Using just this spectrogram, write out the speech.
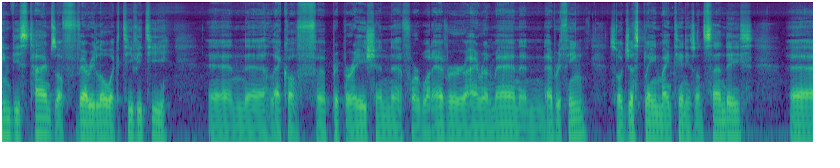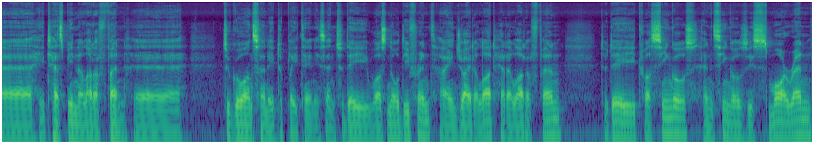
in these times of very low activity and uh, lack of uh, preparation uh, for whatever Ironman and everything. So just playing my tennis on Sundays. Uh, it has been a lot of fun uh, to go on Sunday to play tennis, and today was no different. I enjoyed a lot, had a lot of fun. Today it was singles, and singles is more run,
